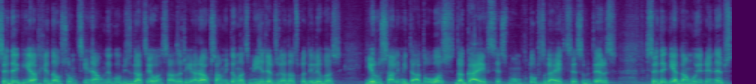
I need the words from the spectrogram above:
სედეკია ხედავს, რომ წინააღმდეგობის გაწევას აზრი არ აქვს, ამიტომაც მიიღებს გადაწყვეტილებას იერუსალიმი დატოვოს და გაექცეს მომხდურს, გაექცეს მტერს. სედეკია გამოიყენებს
